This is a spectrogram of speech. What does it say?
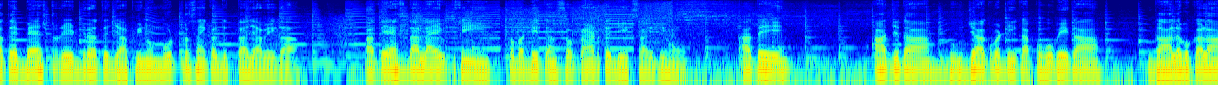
ਅਤੇ ਬੈਸਟ ਰੇਡਰ ਅਤੇ ਜਾਫੀ ਨੂੰ ਮੋਟਰਸਾਈਕਲ ਦਿੱਤਾ ਜਾਵੇਗਾ ਅਤੇ ਇਸ ਦਾ ਲਾਈਵ ਤੁਸੀਂ ਕਬੱਡੀ 365 ਤੇ ਦੇਖ ਸਕਦੇ ਹੋ ਅਤੇ ਅੱਜ ਦਾ ਦੂਜਾ ਕਬੱਡੀ ਕੱਪ ਹੋਵੇਗਾ ਗਾਲਬ ਕਲਾਂ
